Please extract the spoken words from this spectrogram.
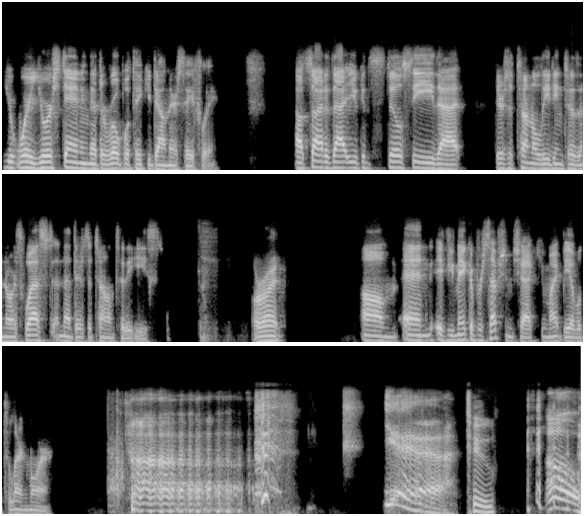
your, where you're standing that the rope will take you down there safely. Outside of that you can still see that there's a tunnel leading to the northwest and that there's a tunnel to the east All right. um and if you make a perception check you might be able to learn more Yeah. Two. oh,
